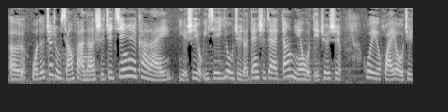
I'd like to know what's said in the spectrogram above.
呃，我的这种想法呢，时至今日看来也是有一些幼稚的。但是在当年，我的确是会怀有这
